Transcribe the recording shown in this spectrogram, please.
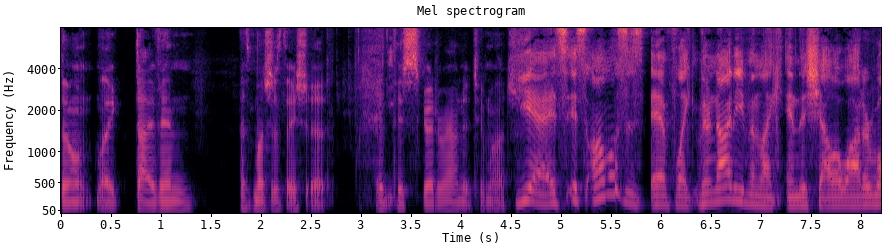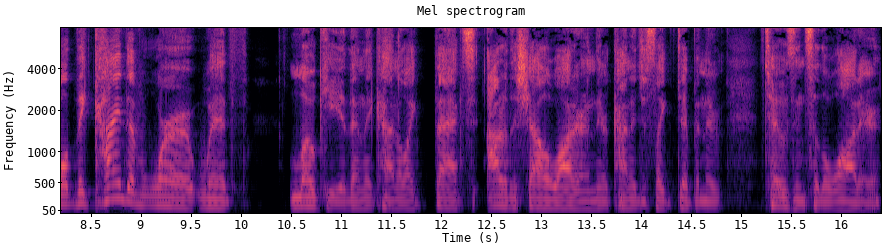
don't like dive in as much as they should. They, they skirt around it too much. Yeah, it's it's almost as if like they're not even like in the shallow water. Well, they kind of were with Loki, and then they kind of like backed out of the shallow water, and they're kind of just like dipping their toes into the water.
